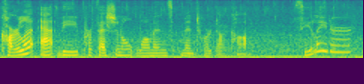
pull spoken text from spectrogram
carla at theprofessionalwomansmentor.com. See you later.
